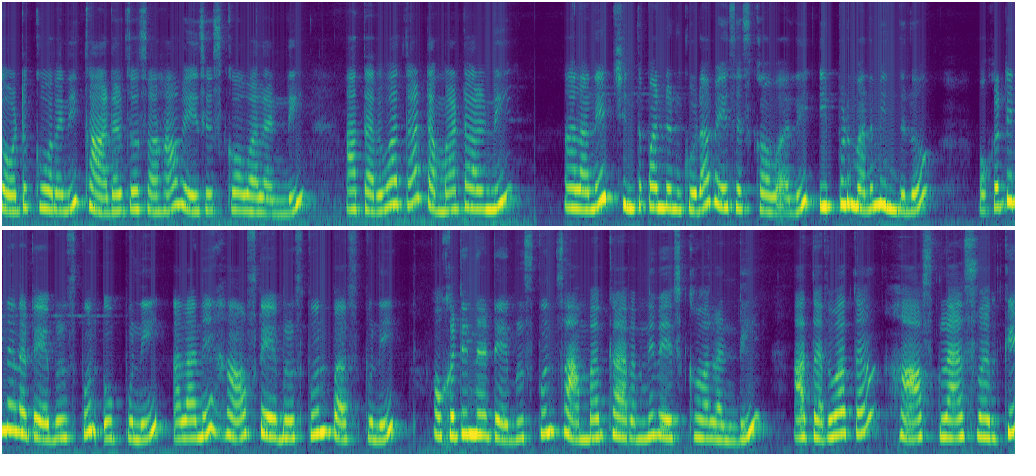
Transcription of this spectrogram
తోటకూరని కాడలతో సహా వేసేసుకోవాలండి. ఆ తర్వాత టమాటాలని అలానే చింతపండును కూడా వేసేసుకోవాలి. ఇప్పుడు మనం ఇందులో ఒకటిన్నర టేబుల్ స్పూన్ ఉప్పుని అలానే హాఫ్ టేబుల్ స్పూన్ పసుపుని ఒకటిన్నర టేబుల్ స్పూన్ సాంబార్ కారంని వేసుకోవాలండి. ఆ తర్వాత హాఫ్ గ్లాస్ వరకే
